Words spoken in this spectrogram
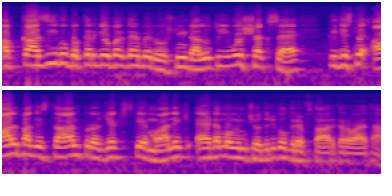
अब काजी अबू बकर के ऊपर अगर मैं रोशनी डालूँ तो ये वो शख्स है कि जिसने आल पाकिस्तान प्रोजेक्ट्स के मालिक एडम अमीन चौधरी को गिरफ़्तार करवाया था।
